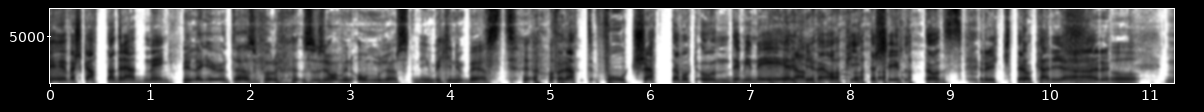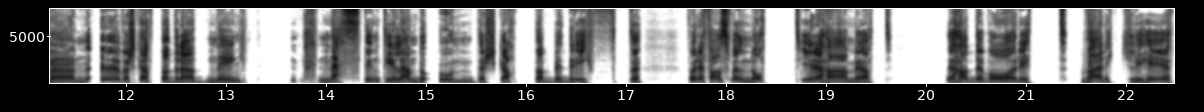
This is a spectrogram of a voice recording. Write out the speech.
vi- överskattad räddning. Vi lägger ut det här så, får, så har vi en omröstning. Vilken är bäst? För att fortsätta vårt underminerande av Peter Shiltons rykte och karriär. Ja. Men överskattad räddning, nästintill ändå underskattad bedrift. För det fanns väl något i det här med att det hade varit verklighet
